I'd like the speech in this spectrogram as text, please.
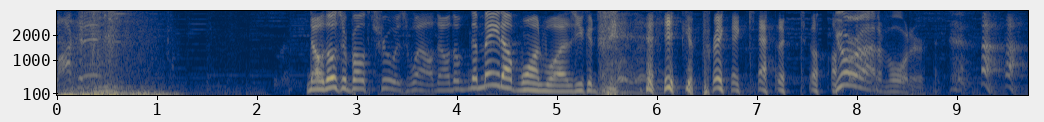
lock it in. No, those are both true as well. No, the, the made up one was you could you could bring a cat or dog. You're out of order.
